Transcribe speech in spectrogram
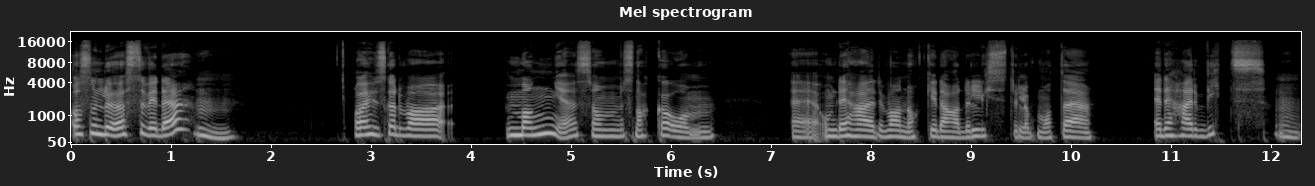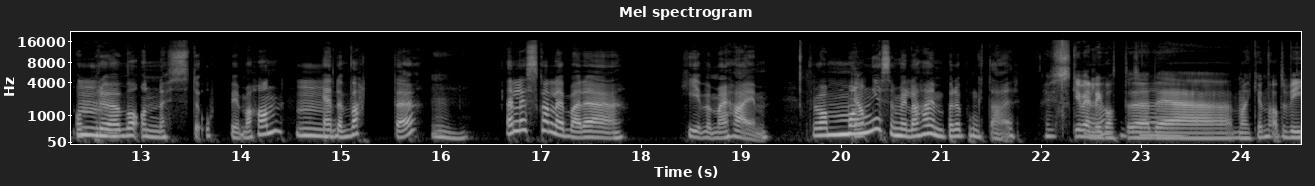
Åssen løser vi det? Mm. Og jeg husker det var mange som snakka om eh, om det her var noe de hadde lyst til å på en måte Er det her vits? Mm. Å prøve å nøste opp i med han? Mm. Er det verdt det? Mm. Eller skal jeg bare hive meg hjem? For det var mange som ville hjem på det punktet her. Jeg husker veldig Ja, godt det, det, Maiken. At vi,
